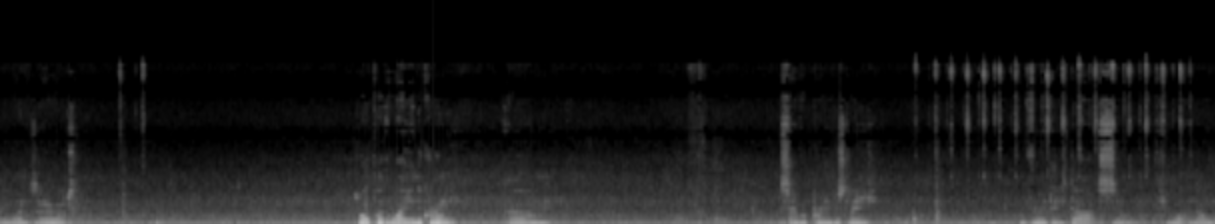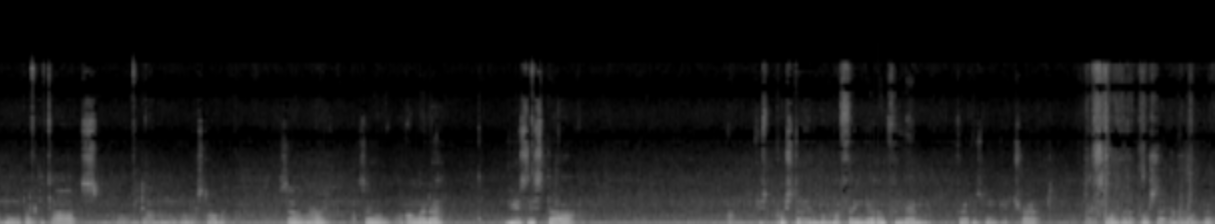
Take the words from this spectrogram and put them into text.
They went zeroed. So I'll put the weight in the chrony. Um, so we previously reviewed these darts so if you want to know more about the darts and what we've done and all the rest of it. So right, so I'm going to use this dart. I'll just push that in with my finger, hopefully them feathers won't get trapped. So I'm going to push that in a little bit.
